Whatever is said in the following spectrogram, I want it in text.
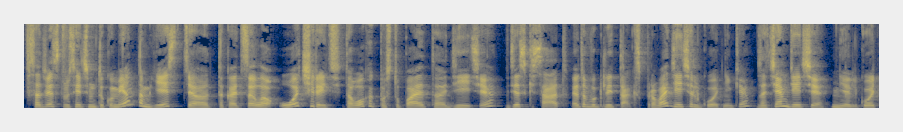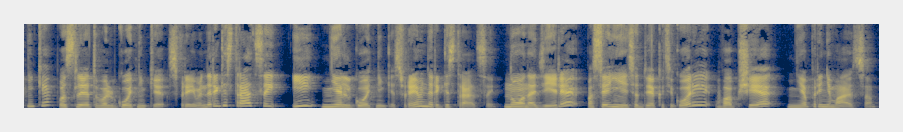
В соответствии с этим документом есть э, такая целая очередь того, как поступают э, дети в детский сад. Это выглядит так. Сперва дети льготники, затем дети не льготники, после этого льготники с временной регистрацией и не льготники с временной регистрацией. Но на деле последние эти две категории вообще не принимаются.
